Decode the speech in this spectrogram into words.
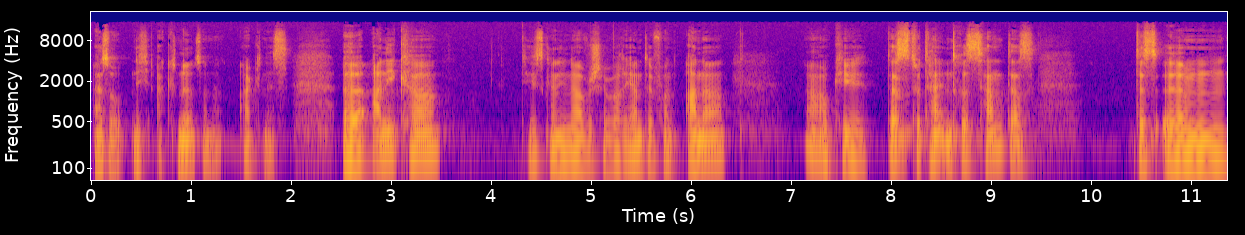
Also nicht Akne, sondern Agnes. Äh, Annika, die skandinavische Variante von Anna. Ah, okay. Das ist total interessant, dass das, ähm,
